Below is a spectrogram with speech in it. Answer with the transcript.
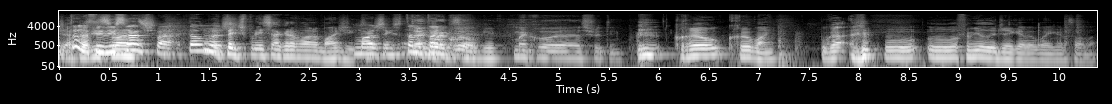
já Então, fiz isso antes, pá. Então, Não mas. tenho experiência a gravar mágico. Mágicos, então não Então, tenho. como é que correu? Como é que correu a shooting? Correu, correu bem. O, ga- o, o- a família do Jacob é bem engraçada.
